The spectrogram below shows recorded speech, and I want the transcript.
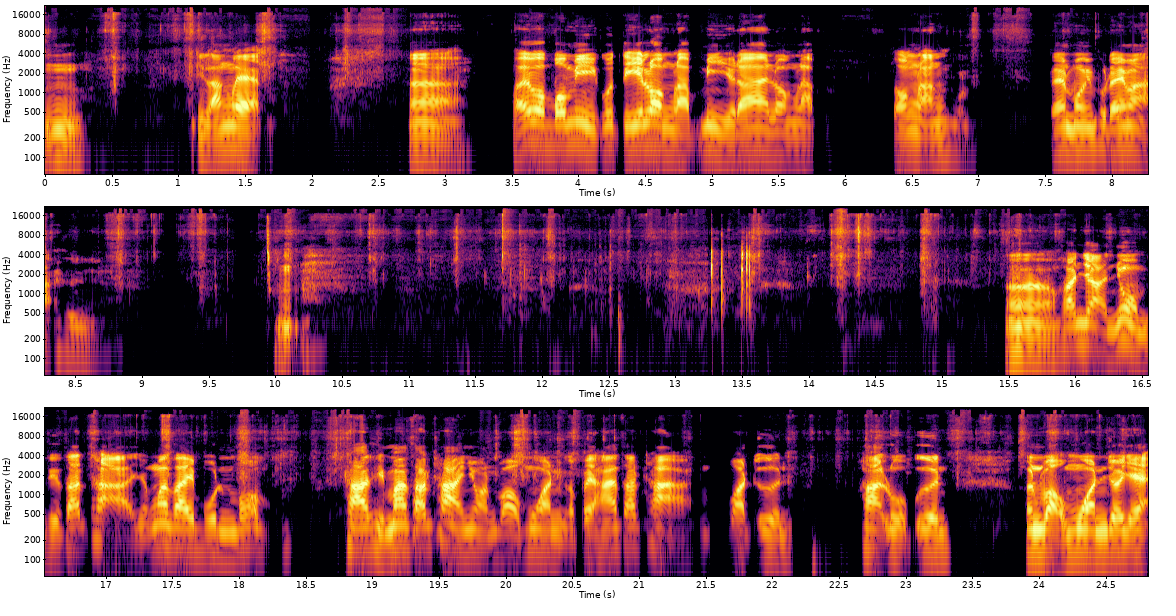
อืมนี่หลังแรกอ่าไผว่าบ่มีกุฏิรองรับมีอยู่ได้รองรับสองหลังพุ่นแต่บ่มีผู้ใดมาคือ อืม เออขันญาติโยมสิศรัทธาอยากมาใส่บุญเพราะถ้าสิมาศรัทธาย้อนเว้ามวนก็ไปหาศรัทธาวัดอื่นพระรูปอื่นเพิ่นเว้ามวนเยอะแยะ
